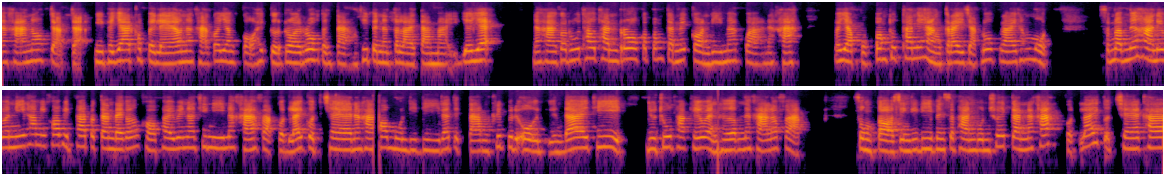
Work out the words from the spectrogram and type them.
นะคะ นอกจากจะมีพยาธิเข้าไปแล้วนะคะ ก็ยังก่อให้เกิดรอยโรคต่างๆ ที่เป็นอันตรายตามมาอีกเยอะแยะนะคะ ก็รู้เท่าทันโรคก็ป้องกันไว้ก่อนดีมากกว่านะคะ ก็อยากปกป้องทุกท่านให้ห่างไกลจากโรคร้ายทั้งหมดสำหรับเนื้อหาในวันนี้ถ้ามีข้อผิดพลาดประการใดก็ต้องขออภัยไว้ณที่นี้นะคะ ฝากกดไลค์กดแชร์นะคะ ข้อมูลดีๆ และติดตามคลิปวิดีโออื่นๆ ได้ที่ YouTube พักเฮลแอนเฮิร์บนะคะ แล้วฝากส่งต่อสิ่งดีๆ เป็นสะพานบุญช่วยกันนะคะ กดไลค์กดแชร์ค่ะ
